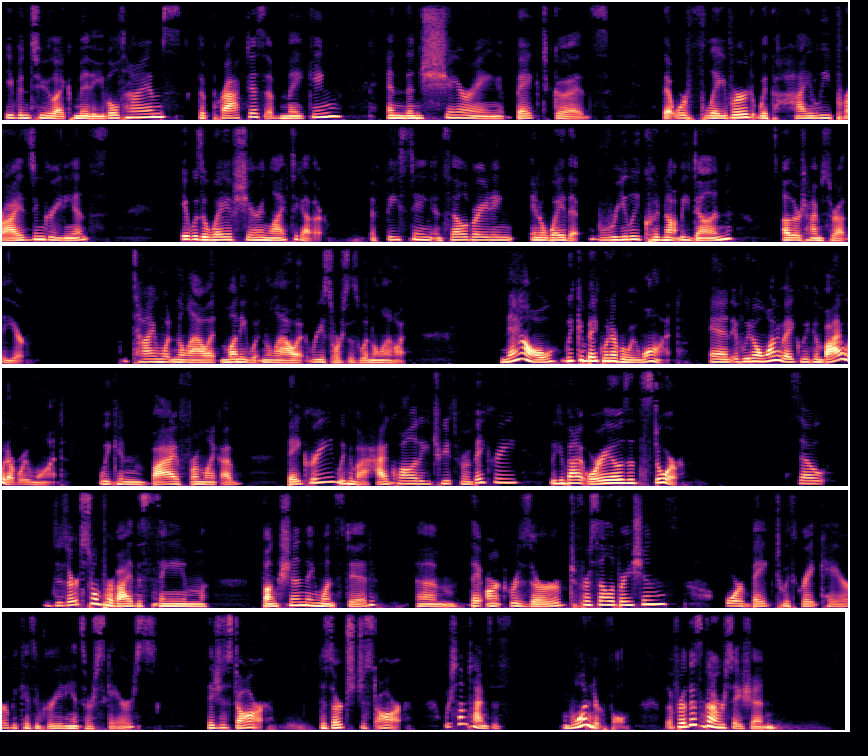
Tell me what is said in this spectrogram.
even to like medieval times, the practice of making and then sharing baked goods that were flavored with highly prized ingredients, it was a way of sharing life together of feasting and celebrating in a way that really could not be done other times throughout the year. Time wouldn't allow it, money wouldn't allow it, resources wouldn't allow it. Now we can bake whenever we want. And if we don't want to bake, we can buy whatever we want. We can buy from like a bakery, we can buy high quality treats from a bakery, we can buy Oreos at the store. So desserts don't provide the same function they once did. Um, they aren't reserved for celebrations or baked with great care because ingredients are scarce. They just are. Desserts just are, which sometimes is wonderful. But for this conversation,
